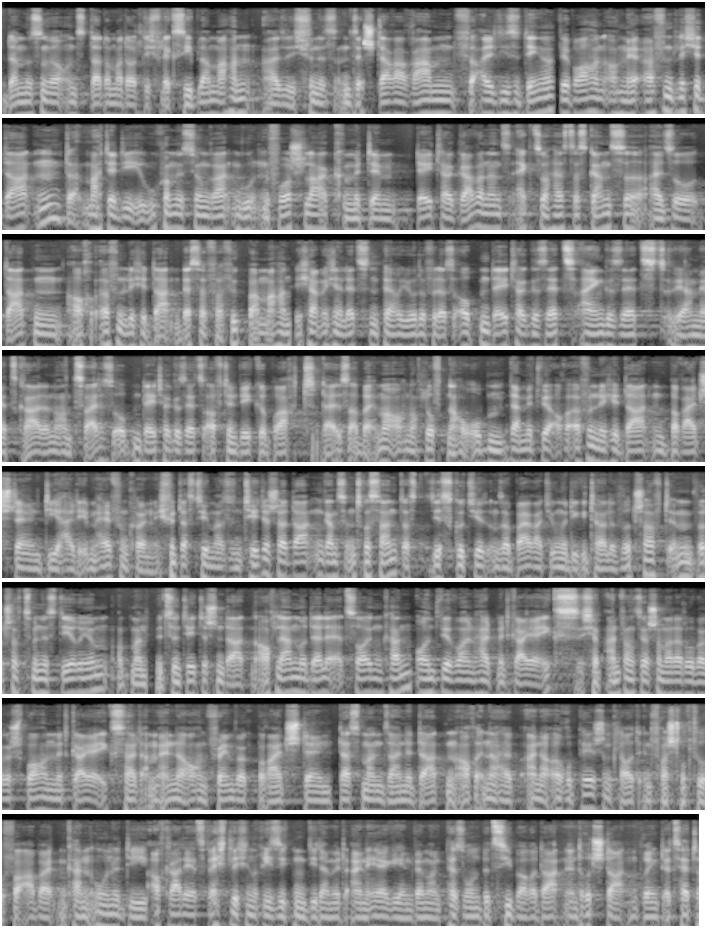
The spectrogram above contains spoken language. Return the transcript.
da müssen wir uns da doch mal deutlich flexibler machen. Also ich finde es ein sehr starrer Rahmen für all diese Dinge. Wir brauchen auch mehr öffentliche Daten. Da macht ja die EU-Kommission gerade einen guten Vorschlag mit dem Data Governance Act, so heißt das Ganze. Also Daten, auch öffentliche Daten besser verfügbar machen. Ich habe mich in der letzten Periode für das Open Data Gesetz eingesetzt. Wir haben jetzt gerade noch ein zweites Open Data Gesetz auf den Weg gebracht. Da ist aber immer auch noch Luft nach oben, damit wir auch öffentliche Daten Daten bereitstellen, die halt eben helfen können. Ich finde das Thema synthetischer Daten ganz interessant. Das diskutiert unser Beirat Junge Digitale Wirtschaft im Wirtschaftsministerium, ob man mit synthetischen Daten auch Lernmodelle erzeugen kann. Und wir wollen halt mit Gaia X, ich habe anfangs ja schon mal darüber gesprochen, mit Gaia X halt am Ende auch ein Framework bereitstellen, dass man seine Daten auch innerhalb einer europäischen Cloud-Infrastruktur verarbeiten kann, ohne die auch gerade jetzt rechtlichen Risiken, die damit einhergehen, wenn man personenbeziehbare Daten in Drittstaaten bringt etc.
